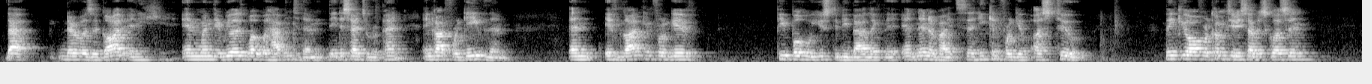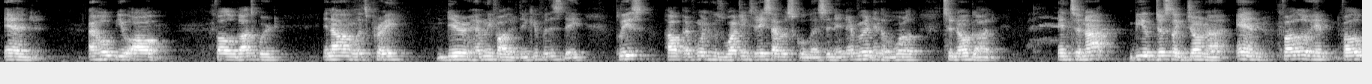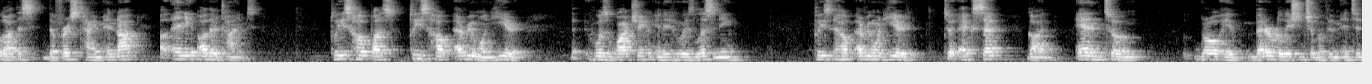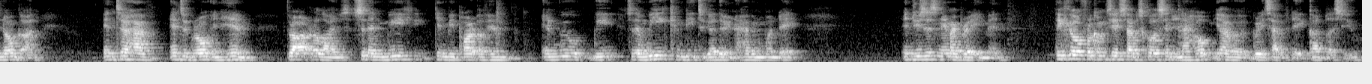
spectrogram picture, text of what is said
that there was a God and he, and when they realized what would happen to them, they decided to repent and God forgave them. And if God can forgive people who used to be bad like the Ninevites, then he can forgive us too. Thank you all for coming to this Sabbath school lesson and I hope you all follow God's word. And now let's pray. Dear Heavenly Father, thank you for this day. Please help everyone who's watching today's Sabbath school lesson and everyone in the world to know God and to not be just like Jonah and follow him, follow God this, the first time and not uh, any other times. Please help us, please help everyone here who is watching and who is listening. Please help everyone here to accept God and to grow a better relationship with Him and to know God and to have and to grow in Him throughout our lives so then we can be part of Him and we will, we so then we can be together in heaven one day. In Jesus' name I pray, amen. Thank you all for coming to the Sabbath lesson and I hope you have a great Sabbath day. God bless you.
